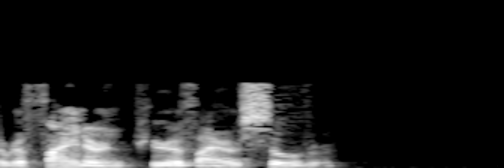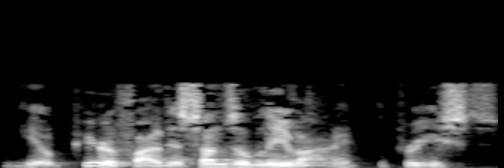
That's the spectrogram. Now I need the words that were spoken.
a refiner and purifier of silver. He'll purify the sons of Levi, the priests,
